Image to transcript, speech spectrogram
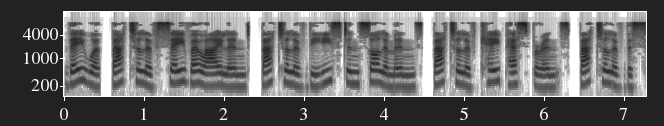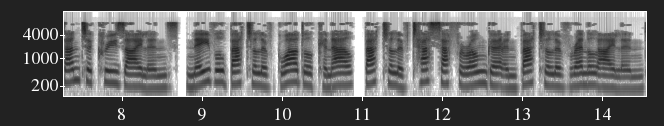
They were, Battle of Savo Island, Battle of the Eastern Solomons, Battle of Cape Esperance, Battle of the Santa Cruz Islands, Naval Battle of Guadalcanal, Battle of Tassafaronga and Battle of Rennell Island.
